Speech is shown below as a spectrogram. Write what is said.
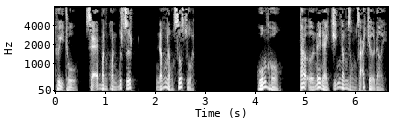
thủy thủ sẽ băn khoăn bứt rứt, nóng lòng sốt ruột. Huống hồ, Ta ở nơi này 9 năm dòng dã chờ đợi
